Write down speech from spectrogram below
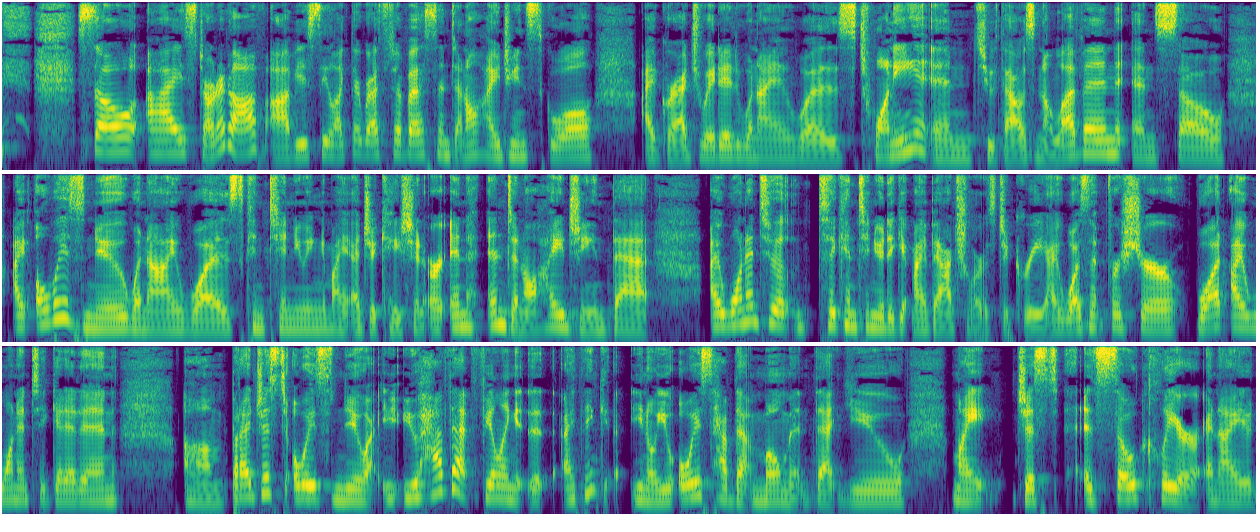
so I started off, obviously, like the rest of us, in dental hygiene school. I graduated when I was 20 in 2011. And so I always knew when I was continuing my education or in, in dental hygiene that I wanted to, to continue to get my bachelor's degree. I wasn't for sure what I wanted to get it in, um, but I just always knew you have that feeling. I think, you know, you always have that moment that you might just, it's so clear. And I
